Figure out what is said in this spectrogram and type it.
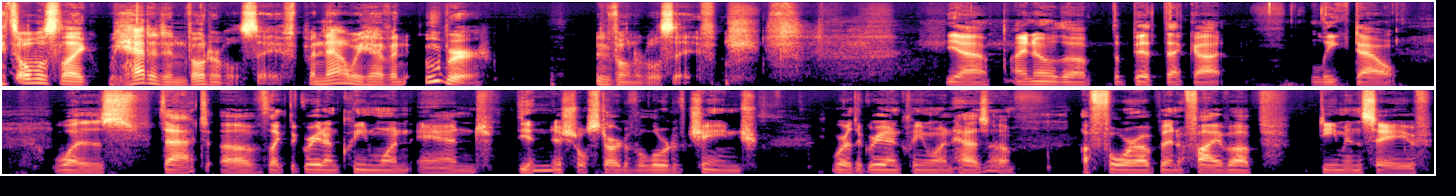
It's almost like we had an invulnerable save, but now we have an uber invulnerable save. yeah, I know the the bit that got leaked out was that of like the Great Unclean One and the initial start of the Lord of Change, where the Great Unclean One has a a four up and a five up demon save.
